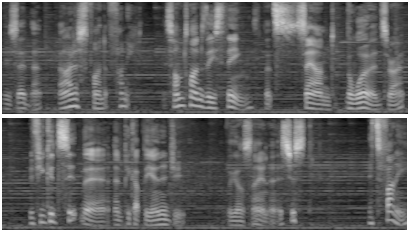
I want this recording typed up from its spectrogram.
who said that, and I just find it funny. Sometimes these things that sound the words right, if you could sit there and pick up the energy that you're saying it, it's just, it's funny,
